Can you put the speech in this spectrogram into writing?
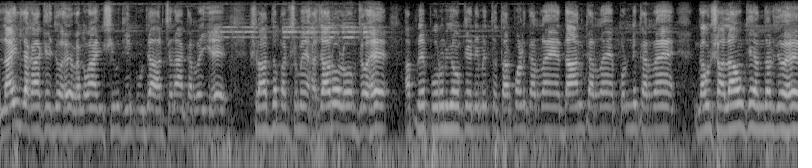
लाइन लगा के जो है भगवान शिव की पूजा अर्चना कर रही है। श्राद्ध पक्ष में हज़ारों लोग जो है अपने पूर्वजों के निमित्त तर्पण कर रहे हैं, दान कर रहे हैं, पुण्य कर रहे हैं। गौशालाओं के अंदर जो है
